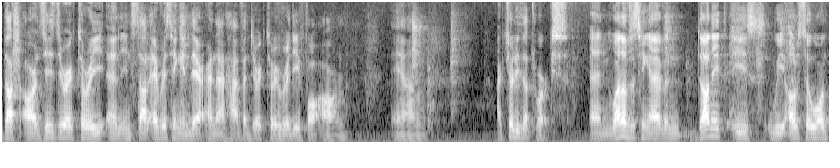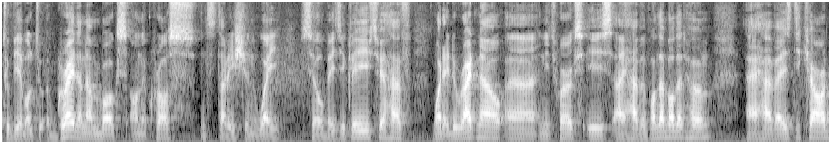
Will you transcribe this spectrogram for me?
dash r this directory and install everything in there, and I'll have a directory ready for ARM. And actually, that works. And one of the things I haven't done it is we also want to be able to upgrade an ARM box on a cross installation way. So basically, if you have what I do right now, uh, and it works, is I have a Panda board at home. I have a SD card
